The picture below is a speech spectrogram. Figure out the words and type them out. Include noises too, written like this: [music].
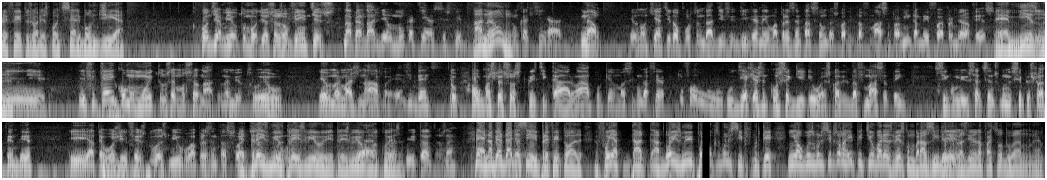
prefeito Juarez Ponticelli. Bom dia. Bom dia, Milton. Bom dia, seus ouvintes. Na verdade, eu nunca tinha assistido. Ah, não? Nunca tinha. Não. Eu não tinha tido a oportunidade de, de ver nenhuma apresentação da Esquadrilha da Fumaça. Para mim também foi a primeira vez. É mesmo, e, né? E fiquei, como muitos, emocionado, né, Milton? Eu, eu não imaginava. É evidente, algumas pessoas criticaram. Ah, por que numa segunda-feira? Que foi o, o dia que a gente conseguiu. A Esquadrilha da Fumaça tem 5.700 municípios para atender e até hoje fez duas mil apresentações. É, três mil, então, três mil e três mil é, alguma coisa. Duas mil e tantas, né? É, na verdade, assim, prefeito, foi a, a, a, dois mil e poucos municípios, porque em alguns municípios ela repetiu várias vezes, como Brasília, né? Isso. né? Brasília já faz todo ano, né?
